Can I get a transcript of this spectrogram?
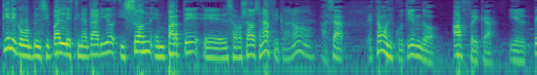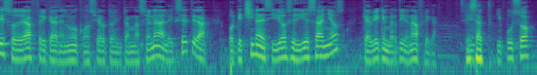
tiene como principal destinatario y son en parte eh, desarrollados en África, ¿no? O sea, estamos discutiendo África y el peso de África en el nuevo concierto internacional, etcétera, porque China decidió hace 10 años que había que invertir en África. Exacto. Y puso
